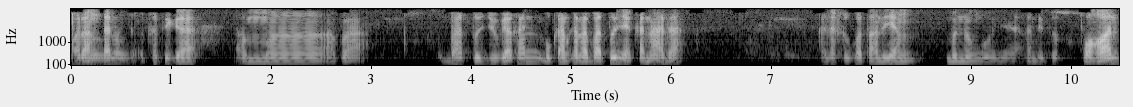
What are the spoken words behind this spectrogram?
orang kan ketika um, apa batu juga kan bukan karena batunya karena ada ada kekuatan yang menunggunya kan itu. Pohon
